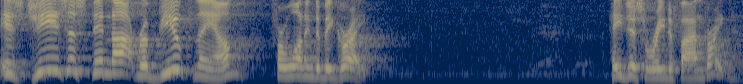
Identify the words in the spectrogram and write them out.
is Jesus did not rebuke them for wanting to be great. He just redefined greatness.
